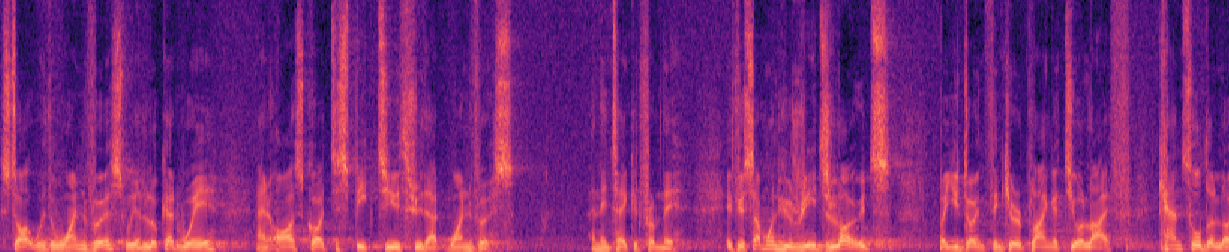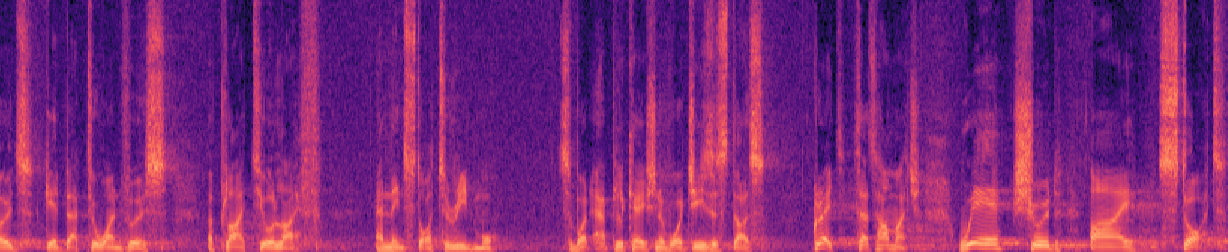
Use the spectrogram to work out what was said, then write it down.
Start with one verse. We're going to look at where and ask God to speak to you through that one verse. And then take it from there. If you're someone who reads loads, but you don't think you're applying it to your life, cancel the loads, get back to one verse, apply it to your life, and then start to read more. It's about application of what Jesus does. Great, that's how much. Where should I start?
